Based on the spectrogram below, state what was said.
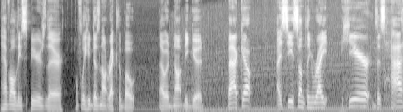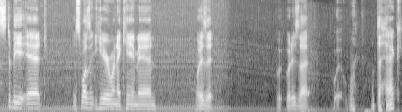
have all these spears there. Hopefully he does not wreck the boat. That would not be good. Back up. I see something right here. This has to be it. This wasn't here when I came in. What is it? What is that? What, the heck?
